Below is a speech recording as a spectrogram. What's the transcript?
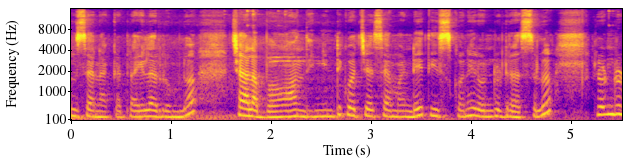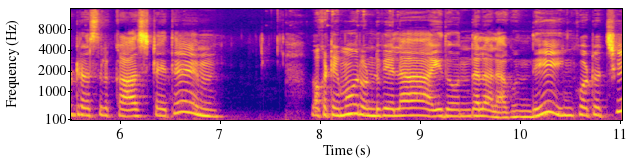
చూశాను అక్కడ ట్రైలర్ రూమ్లో. చాలా బాగుంది. ఇంటికి వచ్చేసామండి తీసుకొని రెండు డ్రెస్సులు. రెండు డ్రెస్సులు కాస్ట్ అయితే ఒకటేమో రెండు వేల ఐదు వందలు అలాగుంది. ఇంకోటి వచ్చి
